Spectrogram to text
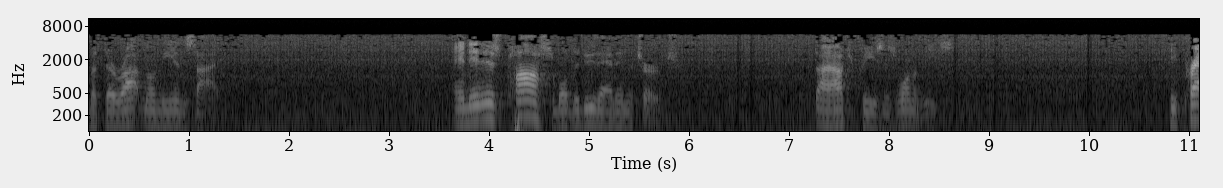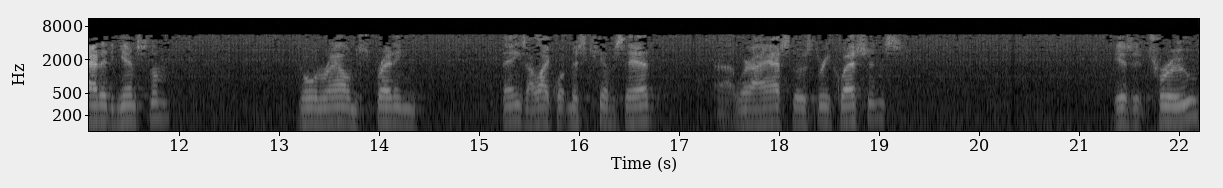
But they're rotten on the inside. And it is possible to do that in the church. Diotrephes is one of these. He prated against them, going around spreading things. I like what Miss Kim said, uh, where I asked those three questions. Is it true?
